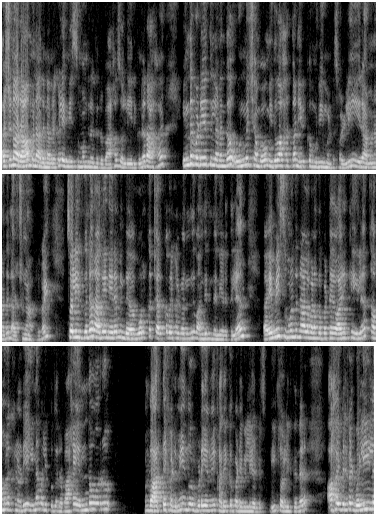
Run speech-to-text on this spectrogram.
அர்ச்சனா ராமநாதன் அவர்கள் எம்ஏ சுமந்திரன் தொடர்பாக சொல்லி இருக்கிறார் ஆக இந்த விடயத்தில் நடந்த உண்மை சம்பவம் இதுவாகத்தான் இருக்க முடியும் என்று சொல்லி ராமநாதன் அர்ச்சனா அவர்கள் சொல்லியிருக்கின்றார் அதே நேரம் இந்த ஒல்க சர்க்கவர்கள் வந்து வந்திருந்த நேரத்துல எம்ஏ சுமந்திரனால வழங்கப்பட்ட அறிக்கையில தமிழர்களுடைய இனவழிப்பு தொடர்பாக எந்த ஒரு வார்த்தைகளுமே எந்த ஒரு விடயமே கதைக்கப்படவில்லை என்று சொல்லி சொல்லியிருக்கின்றனர் ஆக இவர்கள் வெளியில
